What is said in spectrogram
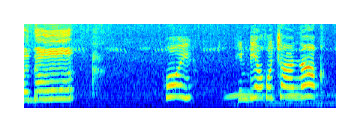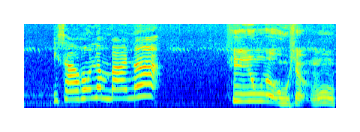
Tiyanak! Hoy, hindi ako tiyanak. Isa akong lambana. Sino nga usap mo?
